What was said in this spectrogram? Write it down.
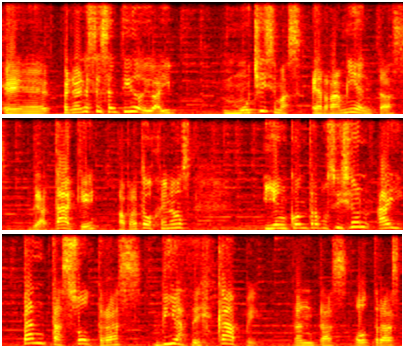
Eh, pero en ese sentido, digo, hay muchísimas herramientas de ataque a patógenos y en contraposición hay tantas otras vías de escape, tantas otras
